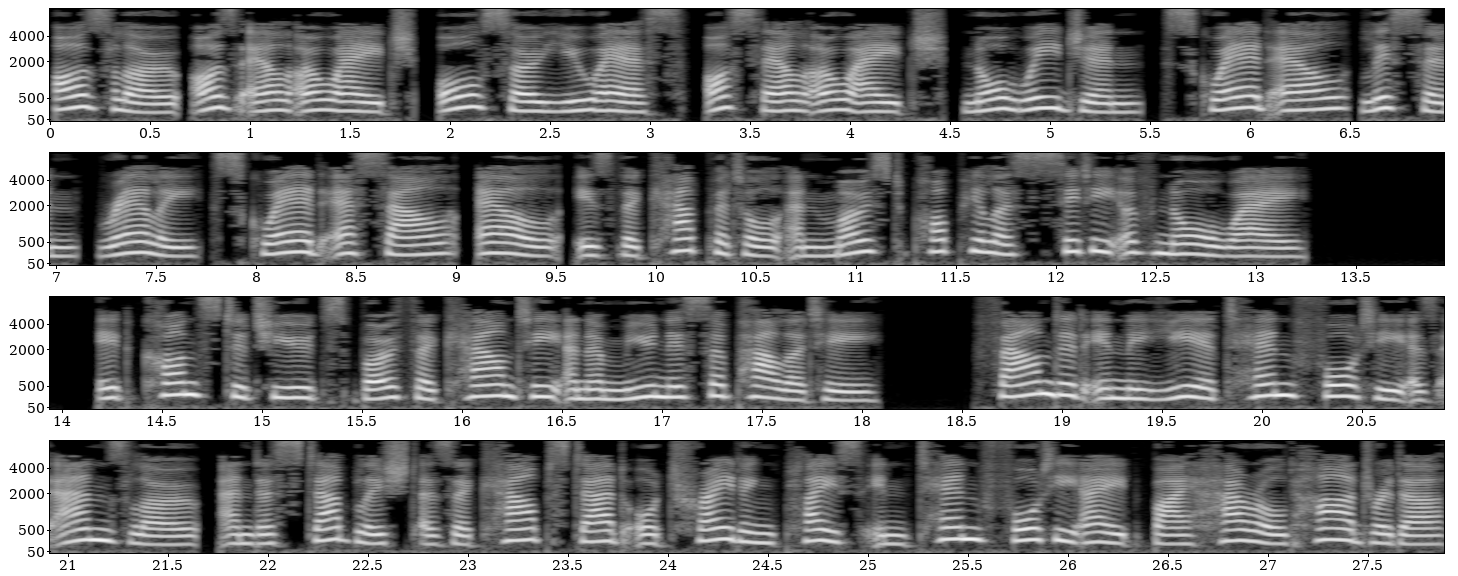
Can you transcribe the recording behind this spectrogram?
Oslo OSLOH, also US, Norwegian, squared L listen, rarely squared SL, L is the capital and most populous city of Norway. It constitutes both a county and a municipality. Founded in the year 1040 as Anslo, and established as a kaupstad or trading place in 1048 by Harald Hardrada,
